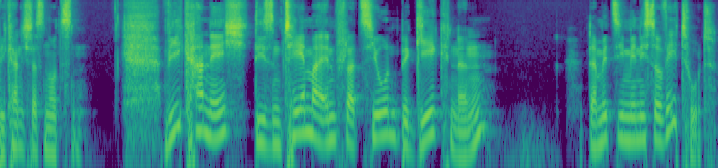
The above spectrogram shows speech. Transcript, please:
wie kann ich das nutzen? Wie kann ich diesem Thema Inflation begegnen, damit sie mir nicht so weh tut?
